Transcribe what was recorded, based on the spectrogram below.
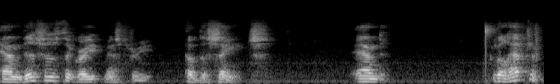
And this is the great mystery of the saints. And we'll have to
